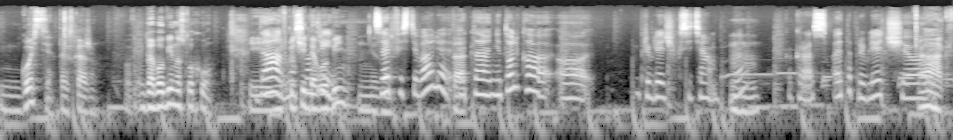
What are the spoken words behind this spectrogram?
гости, так скажем, в Double B на слуху. И Да, не но включить Double смотри, B, не Цель знаю. фестиваля Так. это не только а, привлечь к сетям, да, Мгм. как раз, это привлечь э, А, к,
